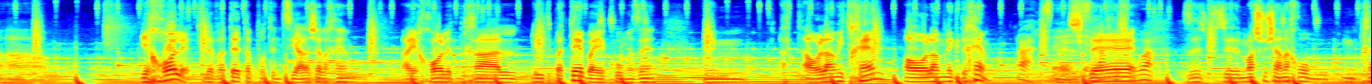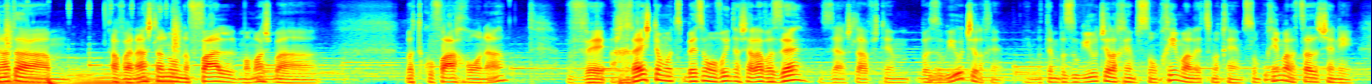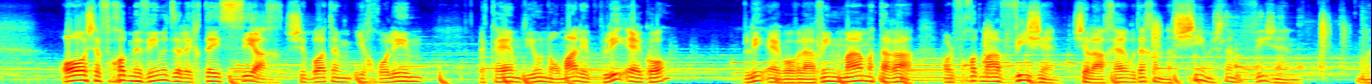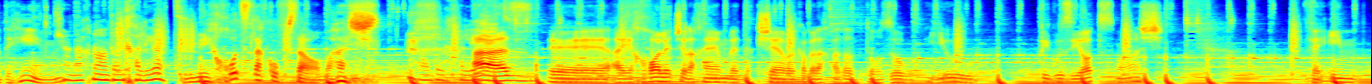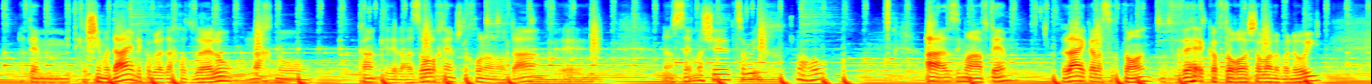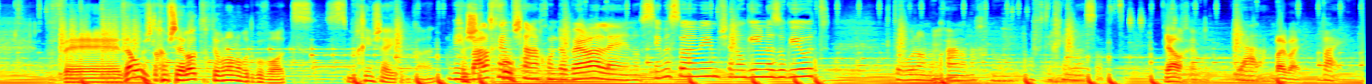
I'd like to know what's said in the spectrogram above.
היכולת לבטא את הפוטנציאל שלכם, היכולת בכלל להתבטא ביקום הזה, אם העולם איתכם או העולם נגדכם. אה, זו שאלה חשובה. זה, זה, זה משהו שאנחנו, מבחינת ההבנה שלנו, נפל ממש ב, בתקופה האחרונה, ואחרי שאתם בעצם עוברים את השלב הזה, זה השלב שאתם בזוגיות שלכם. אם אתם בזוגיות שלכם סומכים על עצמכם, סומכים על הצד השני, או שלפחות מביאים את זה לכדי שיח שבו אתם יכולים לקיים דיון נורמלי בלי אגו, בלי אגו, ולהבין מה המטרה, או לפחות מה ה vision של האחר. בדרך כלל נשים יש להם vision מדהים. כי אנחנו אדריכליות. מחוץ לקופסה ממש. אדריכליות. אז אה, היכולת שלכם לתקשר ולקבל החלטות בתור זוג יהיו פיגוזיות ממש. ואם אתם מתקשים עדיין לקבל את ההחלטות האלו, אנחנו כאן כדי לעזור לכם, שלחו לנו הודעה ונעשה מה שצריך. ברור. אז אם אהבתם, לייק על הסרטון וכפתור הרשמה למנוי. וזהו, יש לכם שאלות, תכתבו לנו בתגובות. שמחים שהייתם כאן. ואם בא לכם שאנחנו נדבר על אה, נושאים מסוימים שנוגעים לזוגיות, תכתבו לנו mm-hmm. כאן, אנחנו מבטיחים לעשות את זה. יאללה לכם. יאללה. ביי ביי. ביי.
